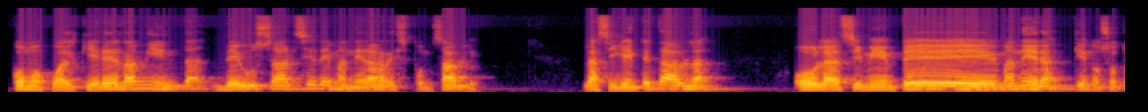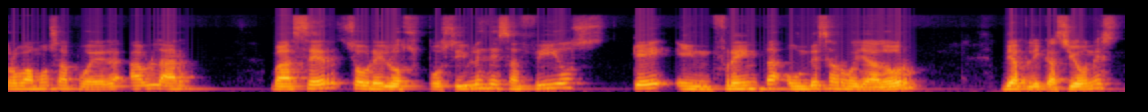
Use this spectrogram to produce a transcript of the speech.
como cualquier herramienta, debe usarse de manera responsable. La siguiente tabla o la siguiente manera que nosotros vamos a poder hablar va a ser sobre los posibles desafíos que enfrenta un desarrollador de aplicaciones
